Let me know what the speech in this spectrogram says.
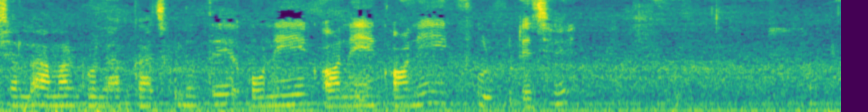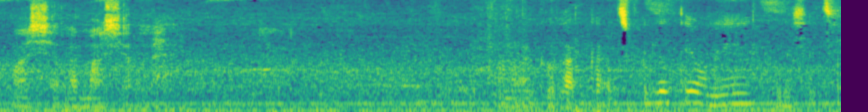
মাশাল্লাহ আমার গোলাপ গাছগুলোতে অনেক অনেক অনেক ফুল ফুটেছে মাশাল্লাহ মাশাল্লাহ আমার গোলাপ গাছগুলোতে অনেক ফুল এসেছে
